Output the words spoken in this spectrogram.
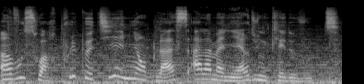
un voussoir plus petit est mis en place à la manière d'une clé de voûte.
